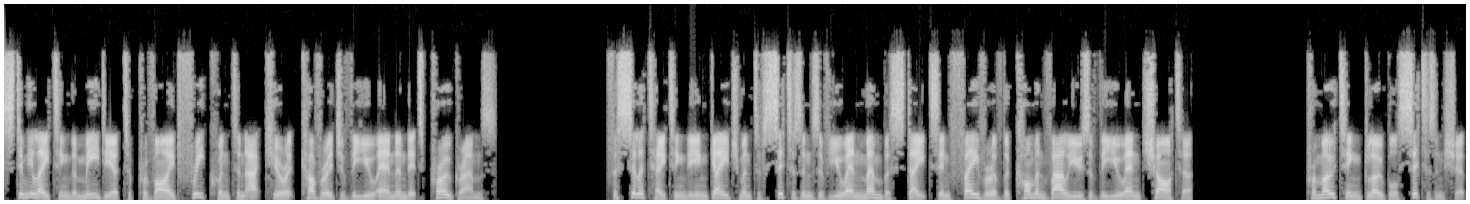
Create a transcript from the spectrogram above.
stimulating the media to provide frequent and accurate coverage of the UN and its programs, facilitating the engagement of citizens of UN member states in favor of the common values of the UN Charter, promoting global citizenship,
